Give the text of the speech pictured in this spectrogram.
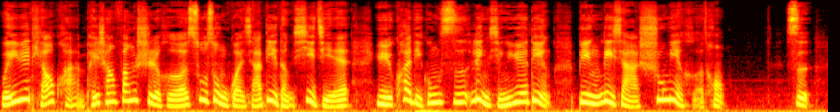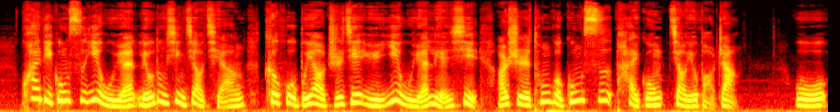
违约条款、赔偿方式和诉讼管辖地等细节与快递公司另行约定，并立下书面合同。四、快递公司业务员流动性较强，客户不要直接与业务员联系，而是通过公司派工较有保障。五、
